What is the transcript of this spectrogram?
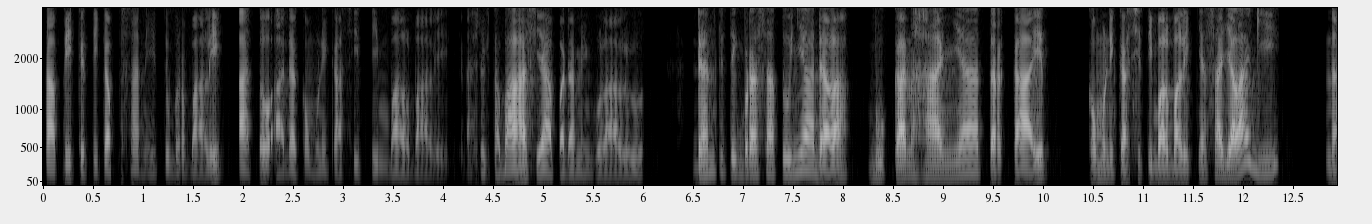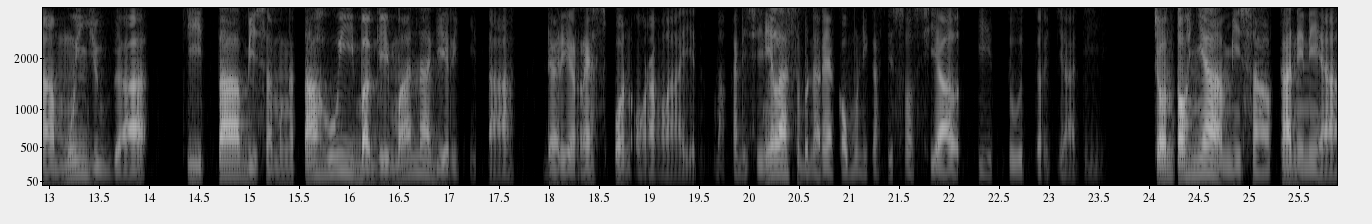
tapi ketika pesan itu berbalik atau ada komunikasi timbal balik. Nah, sudah kita bahas ya pada minggu lalu. Dan titik berat satunya adalah bukan hanya terkait komunikasi timbal baliknya saja lagi, namun juga kita bisa mengetahui bagaimana diri kita dari respon orang lain. Maka di sinilah sebenarnya komunikasi sosial itu terjadi. Contohnya misalkan ini ya,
